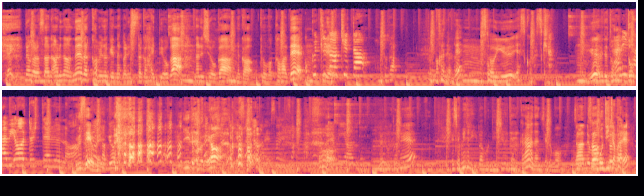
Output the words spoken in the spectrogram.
だからさあれなのね。だから髪の毛の中に砂が入ってようが、何しようが、なんか今日は川で綺麗。口が来た本当だ。わかんないよね、ん。そういうやす子が好きだ。っていう、でどんどん。何食べようとしてるの？うるせえよメイ食べよう いいところでよ。そうじゃない？そうそう。食べようなるほどねえじゃあみどりはもう20代からなんちゃらもうなんでも。おじいちゃんまで？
